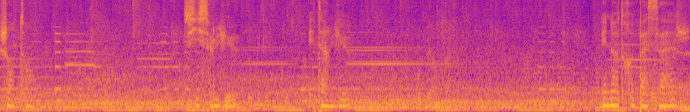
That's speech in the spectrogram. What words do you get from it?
J'entends. Si ce lieu est un lieu et notre passage,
